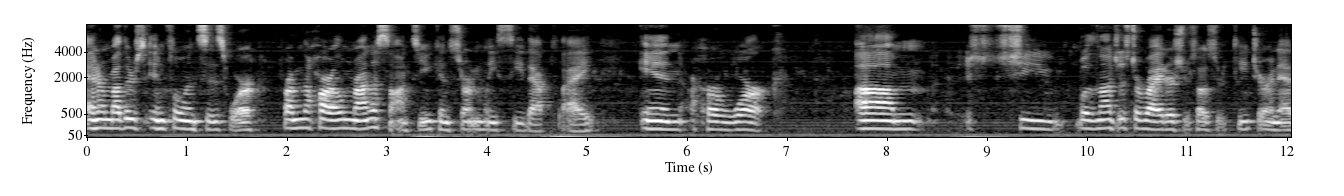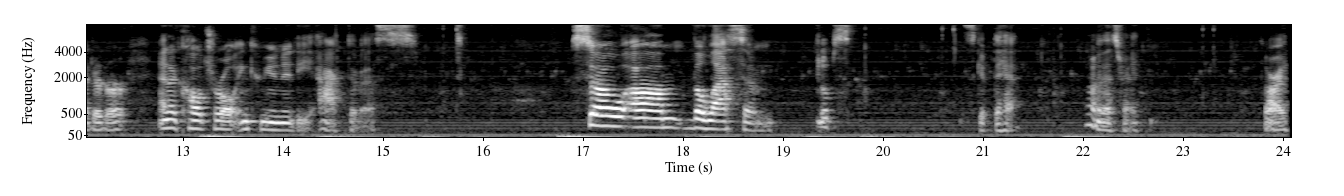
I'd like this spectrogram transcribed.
and her mother's influences were from the Harlem Renaissance. You can certainly see that play in her work. Um, she was not just a writer, she was also a teacher and editor and a cultural and community activist. So, um, the lesson. Oops. Skipped ahead. Oh, that's right. Sorry.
